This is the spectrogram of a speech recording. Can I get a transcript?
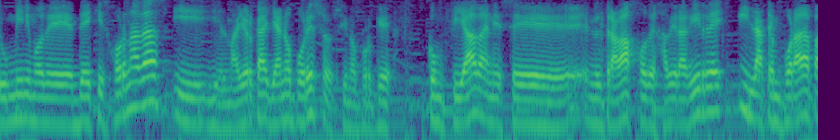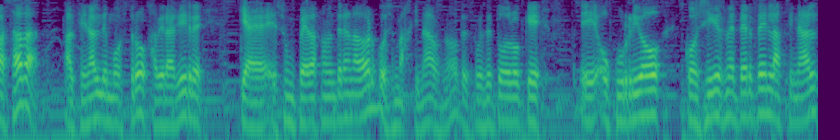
un mínimo de, X jornadas, y, el Mallorca ya no por eso, sino porque confiaba en, ese, en el trabajo de Javier Aguirre y la temporada pasada, al final demostró Javier Aguirre que es un pedazo de entrenador, pues imaginaos, ¿no? Después de todo lo que eh, ocurrió, consigues meterte en la final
